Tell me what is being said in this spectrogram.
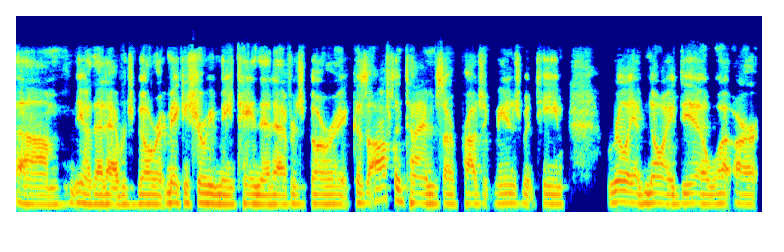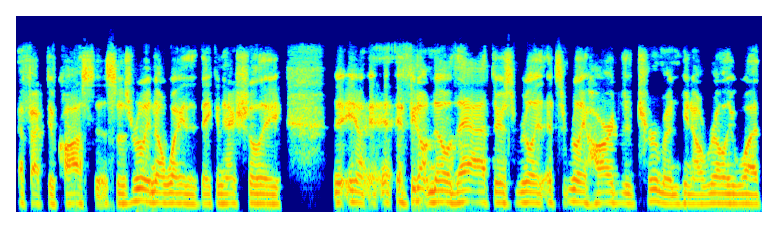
um, you know, that average bill rate, making sure we maintain that average bill rate. Because oftentimes our project management team really have no idea what our effective cost is. So there's really no way that they can actually, you know, if you don't know that, there's really it's really hard to determine, you know, really what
